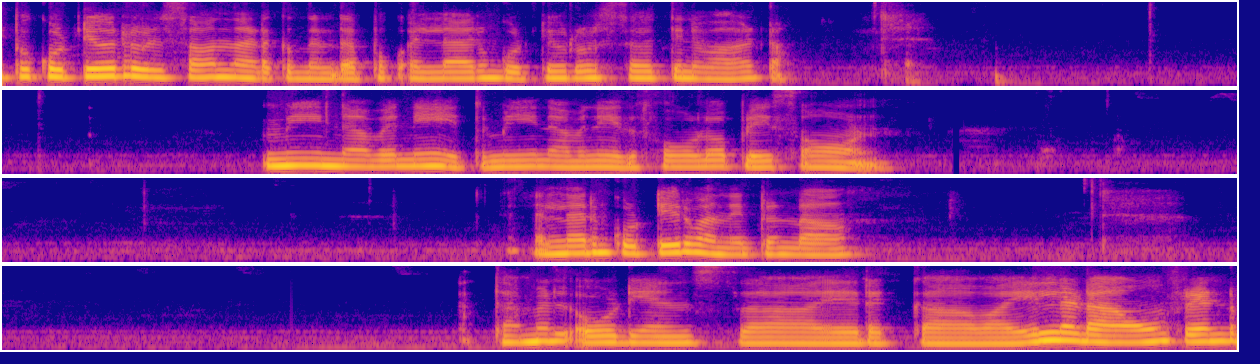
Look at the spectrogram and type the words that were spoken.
ഇപ്പോൾ കൊട്ടിയൂർ ഉത്സവം നടക്കുന്നുണ്ട്. അപ്പോൾ എല്ലാവരും കൊട്ടിയൂർ ഉത്സവത്തിന് വാട്ടോ മീൻ അവനേത് മീൻ അവനേത് ഫോളോ പ്ലേസ് ഓൺ എല്ലാരും കൊട്ടിയൂർ വന്നിട്ടുണ്ടോ? തമിഴ് ഓഡിയൻസ് ഇരക്കാവ ഇല്ലടാ ഓം ഫ്രണ്ട്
